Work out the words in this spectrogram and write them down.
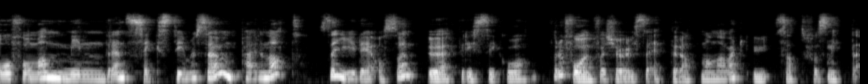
Og får man mindre enn seks timers søvn per natt, så gir det også en økt risiko for å få en forkjølelse etter at man har vært utsatt for smitte.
